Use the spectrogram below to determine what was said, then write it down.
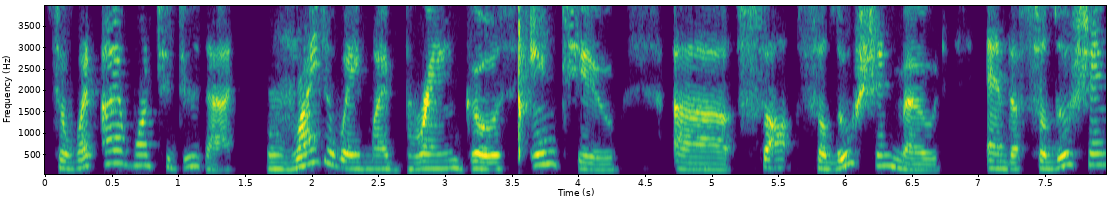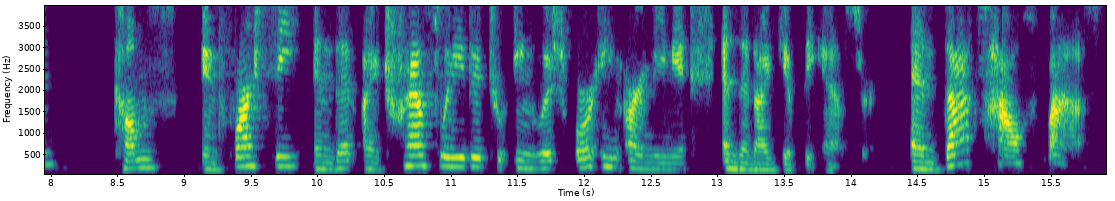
So when I want to do that, right away my brain goes into uh, so solution mode and the solution comes in Farsi and then I translate it to English or in Armenian and then I give the answer. And that's how fast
